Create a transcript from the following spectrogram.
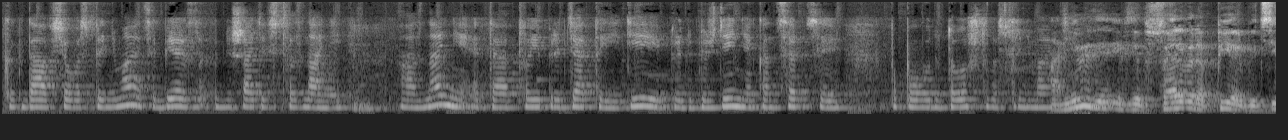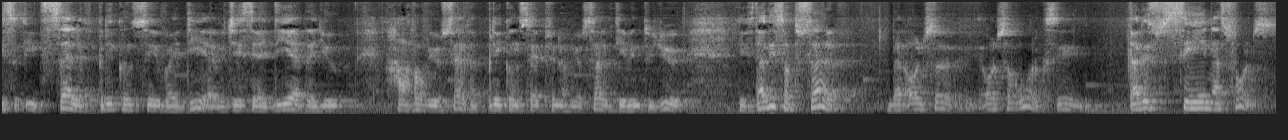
когда все воспринимается без вмешательства знаний. А знания — это твои предвзятые идеи, предубеждения, концепции по поводу того, что воспринимается. And even if the observer appear, which is itself preconceived idea, which is the idea that you have of yourself, a preconception of yourself given to you, if that is observed, that also also works. See? That is seen as false.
